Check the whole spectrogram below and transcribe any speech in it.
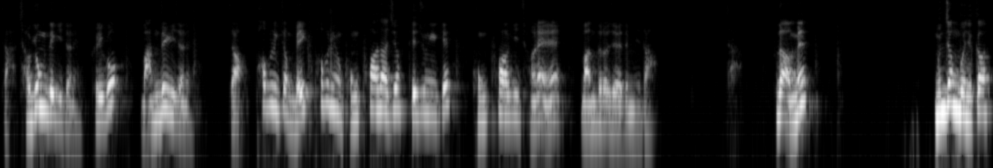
자, 적용되기 전에. 그리고 만들기 전에. 자, 퍼블릭 점 make 퍼블릭은 공포하다죠. 대중에게 공포하기 전에 만들어져야 됩니다. 자, 그 다음에 문장 보니까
